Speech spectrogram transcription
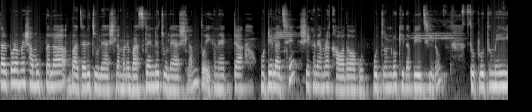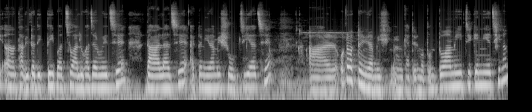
তারপর আমরা শামুকতলা বাজারে চলে আসলাম মানে বাস স্ট্যান্ডে চলে আসলাম। তো এখানে একটা হোটেল আছে, সেখানে আমরা খাওয়া দাওয়া প্রচণ্ড খিদা পেয়েছিল। তো প্রথমেই থালিটা দেখতেই পাচ্ছ, আলু ভাজা রয়েছে, ডাল আছে, একটা নিরামিষ সবজি আছে, আর ওটাও একটা নিরামিষ ঘ্যাটের মতন। তো আমি চিকেন নিয়েছিলাম,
